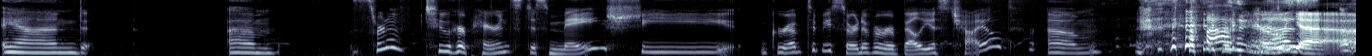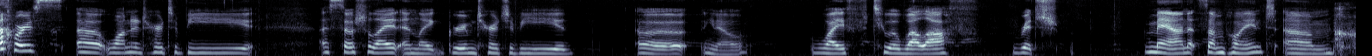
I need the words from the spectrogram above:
And um, sort of to her parents' dismay, she grew up to be sort of a rebellious child. Um, Yes. yeah. of course, uh, wanted her to be a socialite and like groomed her to be a you know wife to a well-off rich man at some point. Um,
